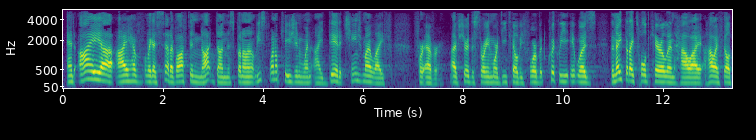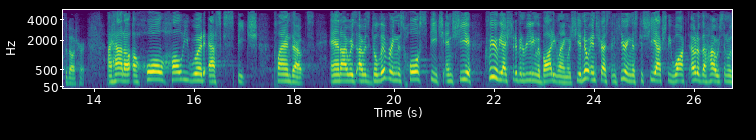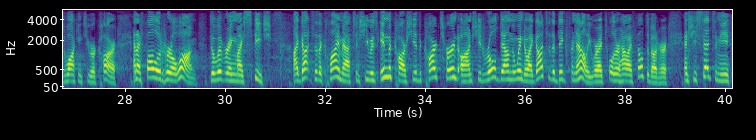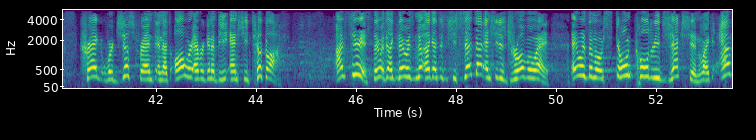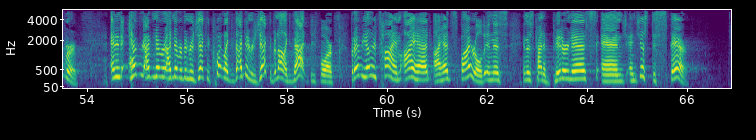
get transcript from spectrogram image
And I, uh, I have, like I said, I've often not done this, but on at least one occasion when I did, it changed my life forever. I've shared the story in more detail before, but quickly, it was the night that I told Carolyn how I, how I felt about her. I had a, a whole Hollywood-esque speech planned out. And I was, I was delivering this whole speech, and she, clearly I should have been reading the body language. She had no interest in hearing this because she actually walked out of the house and was walking to her car. And I followed her along, delivering my speech. I got to the climax and she was in the car. She had the car turned on. She had rolled down the window. I got to the big finale where I told her how I felt about her. And she said to me, Craig, we're just friends and that's all we're ever going to be. And she took off. I'm serious. There was like, there was no, like I just, she said that and she just drove away. It was the most stone cold rejection like ever. And in every, I've never, I've never been rejected quite like that. I've been rejected, but not like that before. But every other time I had, I had spiraled in this, in this kind of bitterness and, and just despair.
